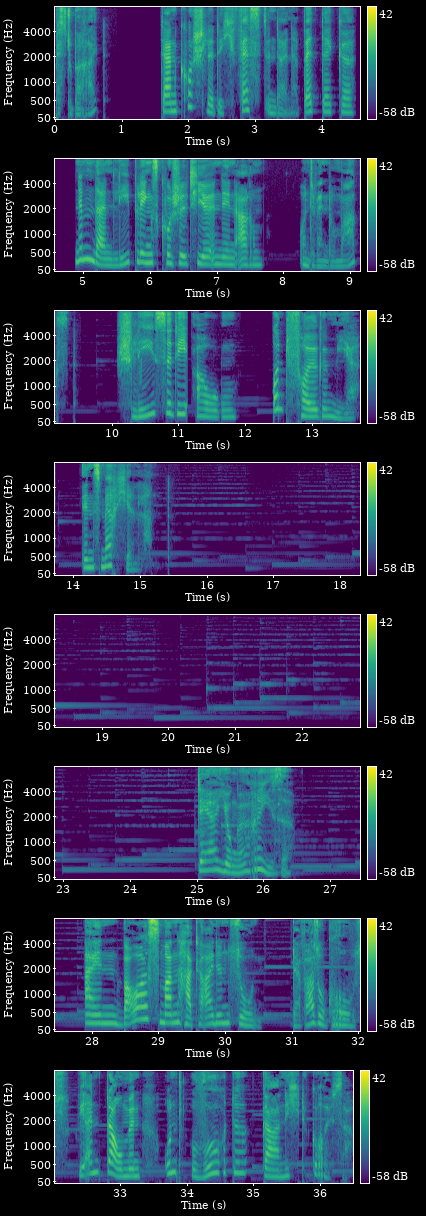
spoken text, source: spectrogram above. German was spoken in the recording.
Bist du bereit? Dann kuschle dich fest in deine Bettdecke, nimm dein Lieblingskuscheltier in den Arm und wenn du magst, schließe die Augen und folge mir ins Märchenland. Der junge Riese ein Bauersmann hatte einen Sohn, der war so groß wie ein Daumen und wurde gar nicht größer.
